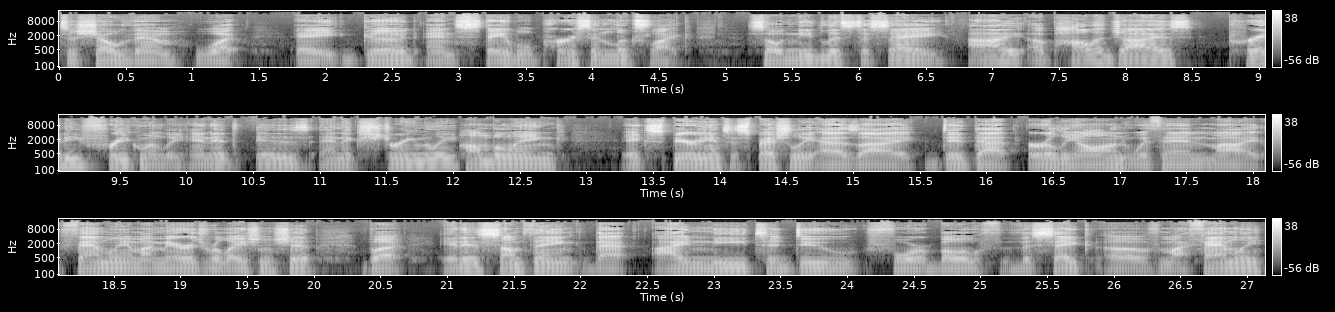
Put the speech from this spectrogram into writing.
to show them what a good and stable person looks like. So, needless to say, I apologize pretty frequently, and it is an extremely humbling experience, especially as I did that early on within my family and my marriage relationship. But it is something that I need to do for both the sake of my family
